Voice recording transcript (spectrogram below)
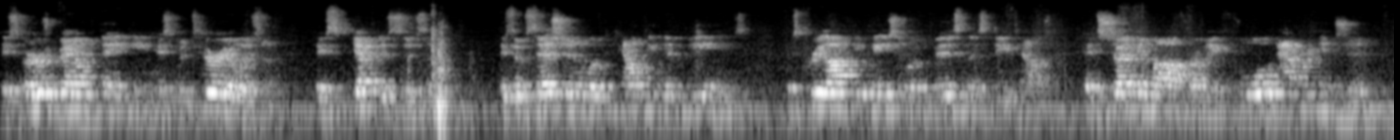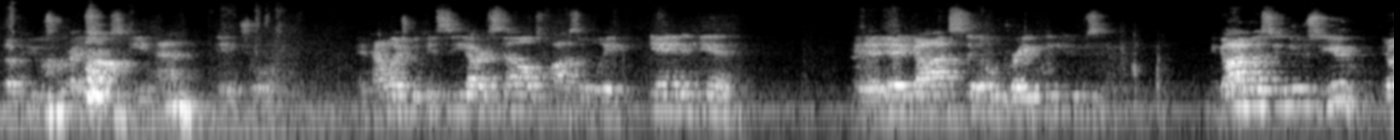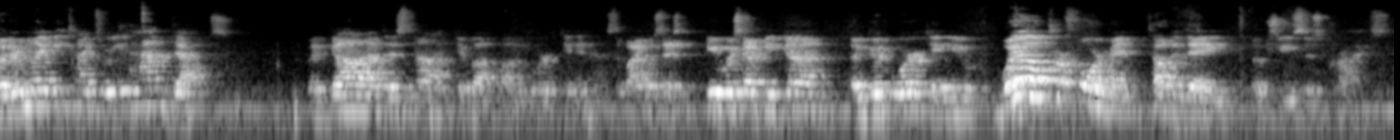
His earthbound thinking, his materialism, his skepticism, his obsession with counting the beings, his preoccupation with business details had shut him off from a full apprehension of whose presence he had enjoyed, and how much we could see ourselves possibly in him. And yet God still greatly used him. And God to use you. You know, there might be times where you have doubts. But God does not give up on working in us. The Bible says, He which have begun a good work in you will perform it till the day of Jesus Christ.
